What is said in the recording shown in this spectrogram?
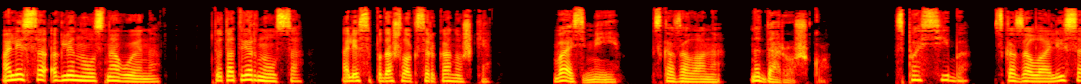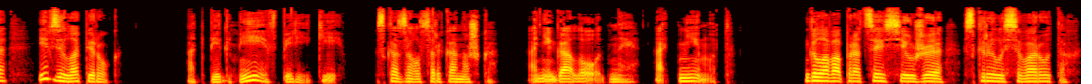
Алиса оглянулась на воина. Тот отвернулся. Алиса подошла к Сороконожке. «Возьми», — сказала она, — «на дорожку». «Спасибо», — сказала Алиса и взяла пирог. «От пигмеев береги», — сказала Сороконожка. «Они голодные, отнимут». Голова процессии уже скрылась в воротах,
